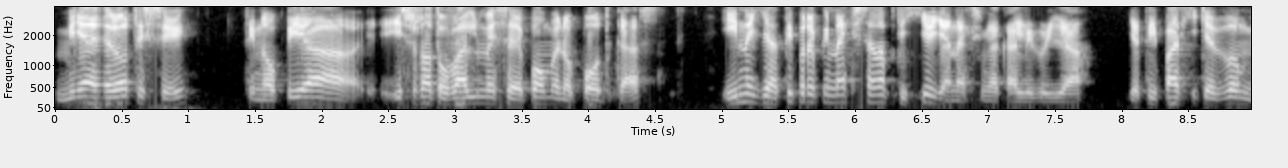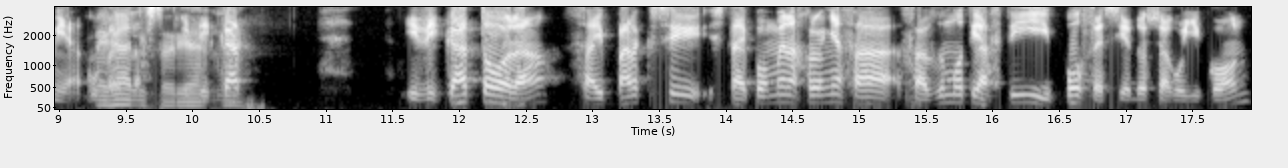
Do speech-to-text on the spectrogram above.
Μία ερώτηση την οποία ίσως να το βάλουμε σε επόμενο podcast είναι γιατί πρέπει να έχεις ένα πτυχίο για να έχεις μια καλή δουλειά. Γιατί υπάρχει και εδώ μια κουβέντα. Μεγάλη ιστορία. Ειδικά, ναι. ειδικά τώρα θα υπάρξει, στα επόμενα χρόνια θα, θα δούμε ότι αυτή η υπόθεση εντός εισαγωγικών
